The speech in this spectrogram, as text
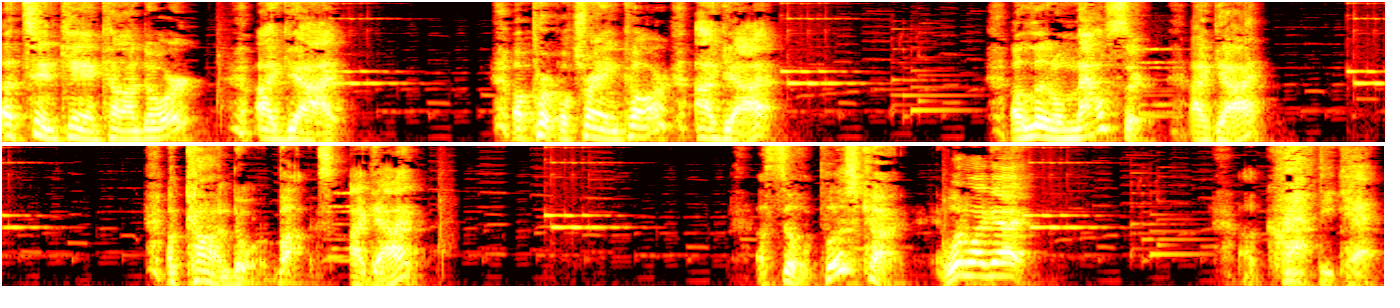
a tin can condor. I got a purple train car. I got a little mouser. I got a condor box. I got a silver push cart. And what do I got? A crafty cat.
